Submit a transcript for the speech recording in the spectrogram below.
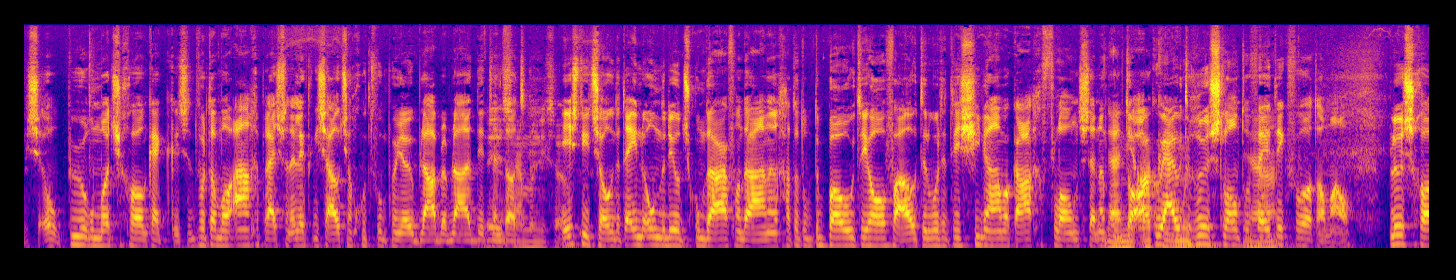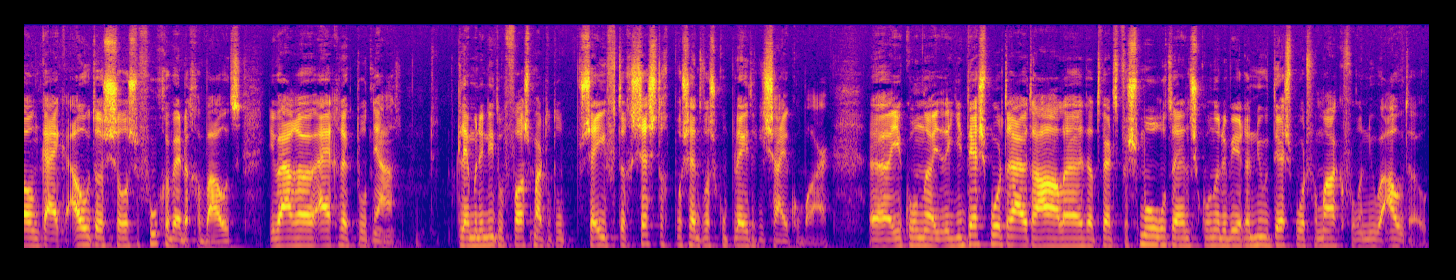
zo puur omdat je gewoon, kijk, het wordt allemaal aangeprijsd van elektrische auto's zijn goed voor het milieu, bla bla bla, dit en is dat. helemaal niet zo. Is niet zo. Dat ene onderdeeltje komt daar vandaan en dan gaat het op de boot, die halve auto. Dan wordt het in China aan elkaar geflanst en dan Ja, en komt de accu accu uit moet- Rusland of ja. weet ik veel wat allemaal. Plus gewoon, kijk, auto's zoals ze vroeger werden gebouwd, die waren eigenlijk tot, ja, ik klem me er niet op vast, maar tot op 70, 60 procent was compleet recyclebaar. Eh, je kon eh, je dashboard eruit halen, dat werd versmolten en ze konden er weer een nieuw dashboard van maken voor een nieuwe auto.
